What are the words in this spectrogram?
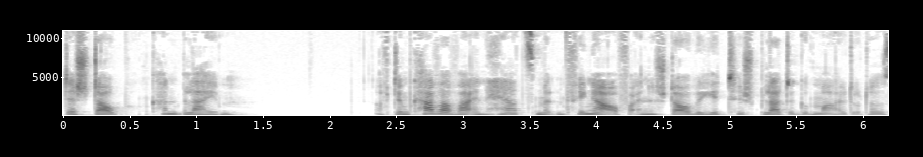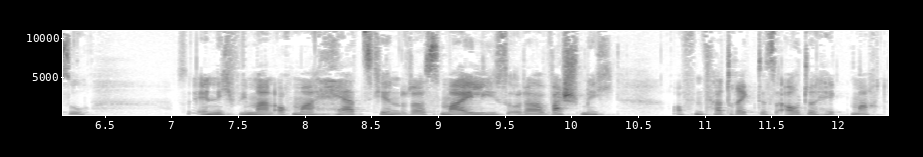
Der Staub kann bleiben. Auf dem Cover war ein Herz mit dem Finger auf eine staubige Tischplatte gemalt oder so. So ähnlich wie man auch mal Herzchen oder Smileys oder Wasch mich auf ein verdrecktes Autoheck macht.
